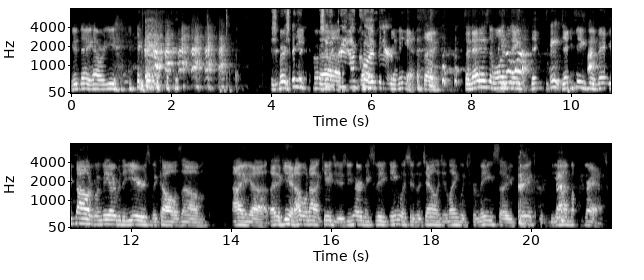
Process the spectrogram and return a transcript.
Good day. How are you? Je, Merci je- for, je uh, voudrais encore hosting dire. the event. So, that is the one You know thing. What? Hey, JC's been very tolerant with me over the years because um, I uh, again I will not kid you. As you heard me speak, English is a challenging language for me, so French is beyond my grasp.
